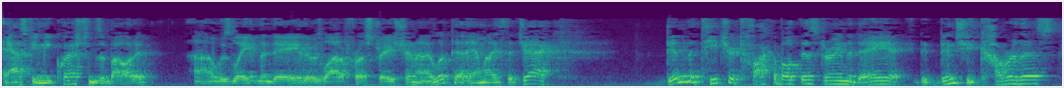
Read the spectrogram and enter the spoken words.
asking me questions about it. Uh, it was late in the day. There was a lot of frustration, and I looked at him and I said, Jack didn't the teacher talk about this during the day? Didn't she cover this?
